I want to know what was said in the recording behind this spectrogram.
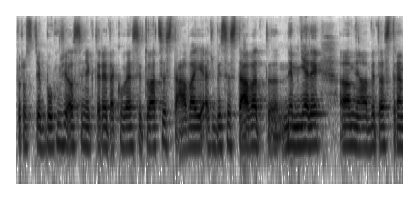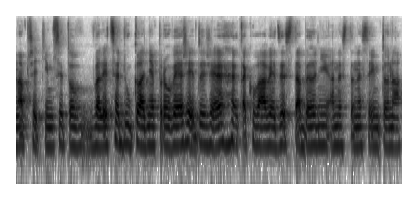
prostě bohužel se některé takové situace stávají, ať by se stávat neměly. Měla by ta strana předtím si to velice důkladně prověřit, že taková věc je stabilní a nestane se jim to na.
